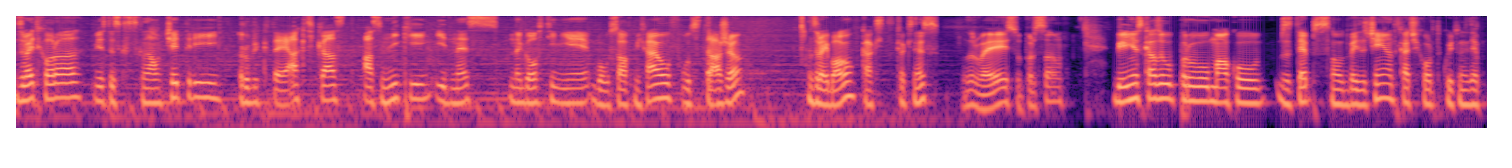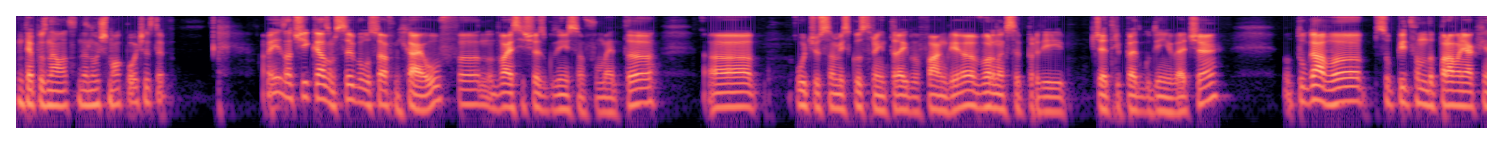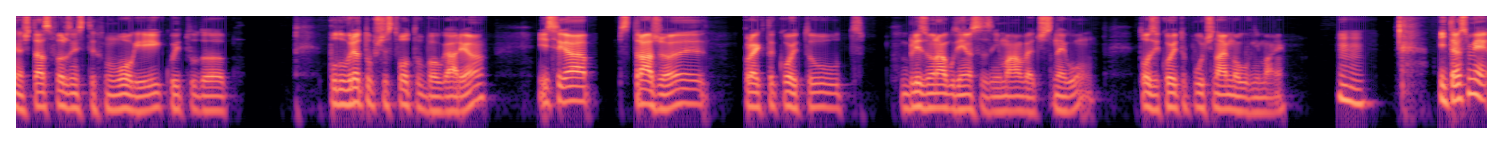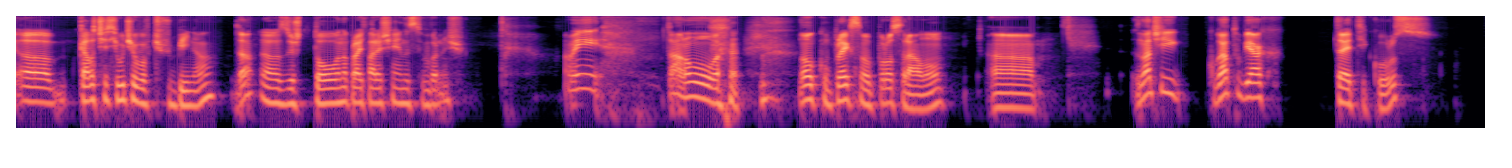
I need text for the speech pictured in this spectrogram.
Здравейте хора, вие сте с канал 4, рубриката е Актикаст, аз съм Ники и днес на гости ни е Богослав Михайлов от Стража. Здравей Бого, как си, как си днес? Здравей, супер съм. Би ли ни разказал първо малко за теб с много две изречения, така че хората, които не те, не те познават, да научат малко повече за теб? Ами, значи, казвам се Богослав Михайлов, на 26 години съм в момента. Учил съм изкуствен интелект в Англия, върнах се преди 4-5 години вече. От тогава се опитвам да правя някакви неща, свързани с технологии, които да подобрят обществото в България. И сега Стража е проекта, който от близо една година се занимавам вече с него. Този, който получи най-много внимание. Mm-hmm. Интересно ми е, каза, че си учил в чужбина. Да. А, защо направи това решение да се върнеш? Ами, това е много, много комплексен въпрос, реално. А, значи, когато бях трети курс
